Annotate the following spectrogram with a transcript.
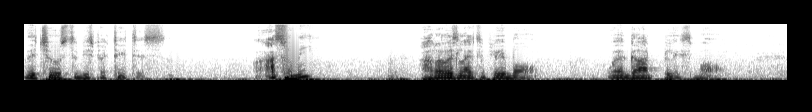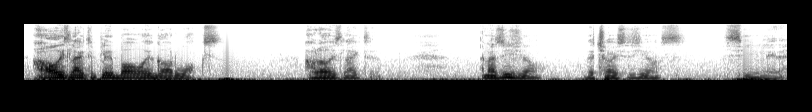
they chose to be spectators. As for me, I'd always like to play ball where God plays ball. I always like to play ball where God walks. I'd always like to. And as usual, the choice is yours. See you later.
